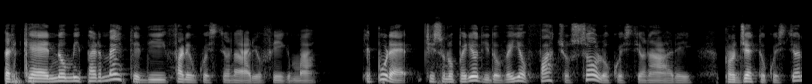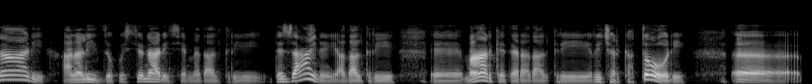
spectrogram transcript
perché non mi permette di fare un questionario Figma. Eppure ci sono periodi dove io faccio solo questionari, progetto questionari, analizzo questionari insieme ad altri designer, ad altri eh, marketer, ad altri ricercatori. Eh,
